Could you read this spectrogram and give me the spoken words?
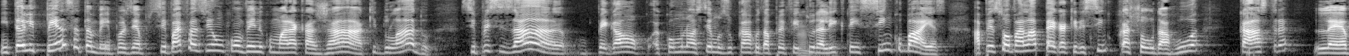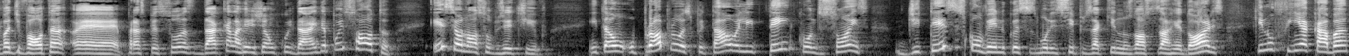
Então ele pensa também, por exemplo, se vai fazer um convênio com Maracajá aqui do lado, se precisar pegar, um- como nós temos o carro da prefeitura ali que tem cinco baias, a pessoa vai lá, pega aqueles cinco cachorros da rua, castra, leva de volta para as pessoas daquela região cuidar e depois solta. Esse é o nosso objetivo. Então, o próprio hospital, ele tem condições de ter esses convênios com esses municípios aqui nos nossos arredores, que no fim acaba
